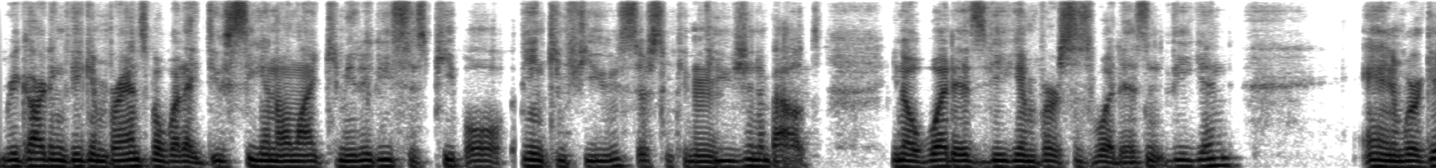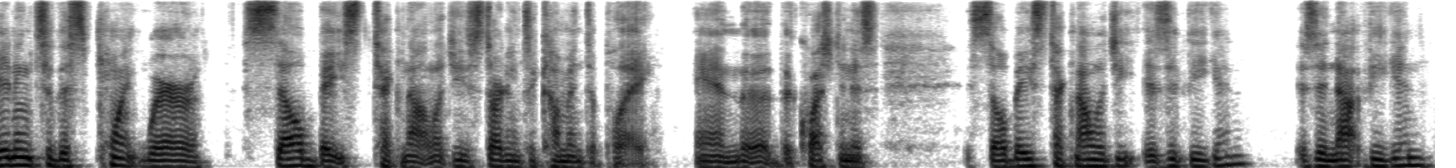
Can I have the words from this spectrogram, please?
regarding vegan brands, but what I do see in online communities is people being confused. There's some hmm. confusion mm. about, you know, what is vegan versus what isn't vegan. And we're getting to this point where cell-based technology is starting to come into play. And the, the question is, is cell-based technology, is it vegan? Is it not vegan?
